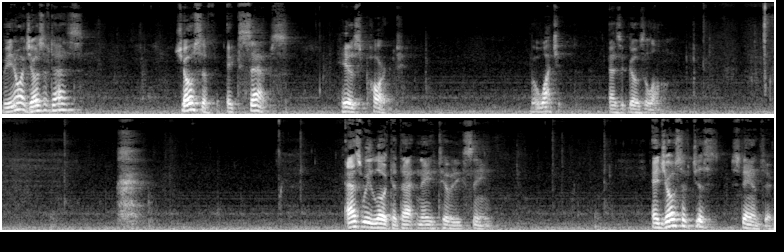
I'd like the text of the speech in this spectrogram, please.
but you know what Joseph does? Joseph accepts his part. But watch it as it goes along. As we look at that nativity scene, and Joseph just stands there,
